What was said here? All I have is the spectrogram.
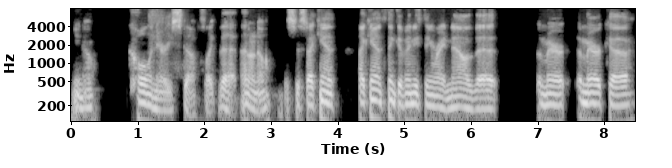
you know culinary stuff like that i don't know it's just i can't I can't think of anything right now that Amer- America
